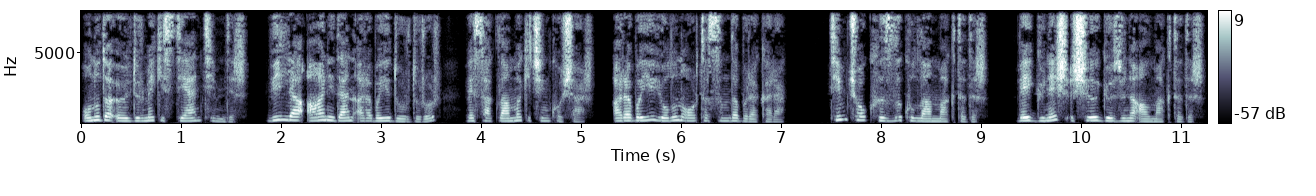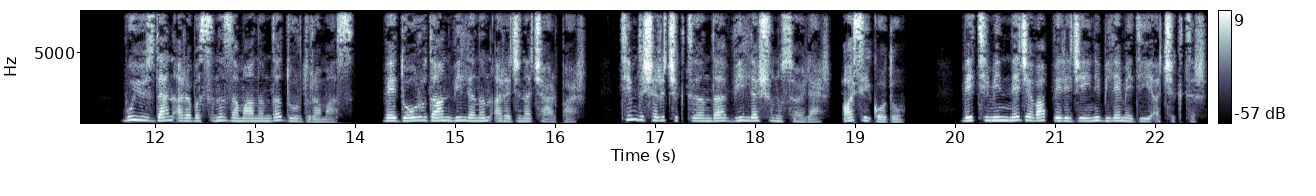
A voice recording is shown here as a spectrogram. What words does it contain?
onu da öldürmek isteyen Tim'dir. Villa aniden arabayı durdurur ve saklanmak için koşar. Arabayı yolun ortasında bırakarak. Tim çok hızlı kullanmaktadır ve güneş ışığı gözünü almaktadır. Bu yüzden arabasını zamanında durduramaz ve doğrudan villanın aracına çarpar. Tim dışarı çıktığında villa şunu söyler. Asigodo. Ve Tim'in ne cevap vereceğini bilemediği açıktır.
